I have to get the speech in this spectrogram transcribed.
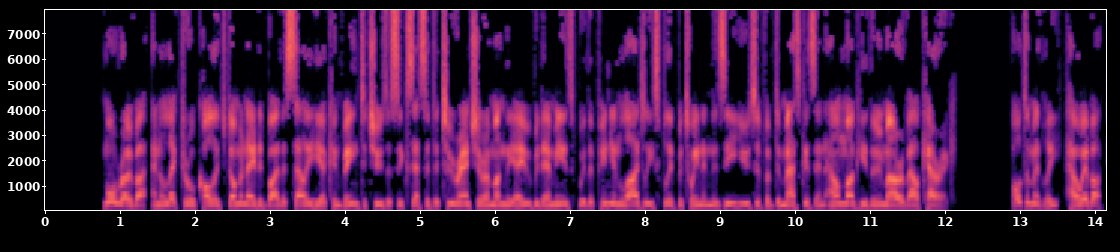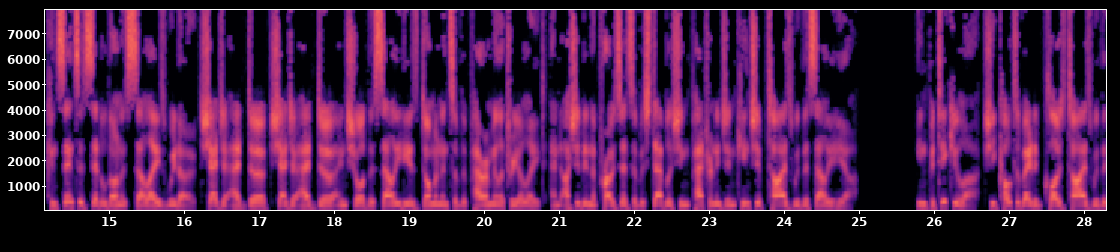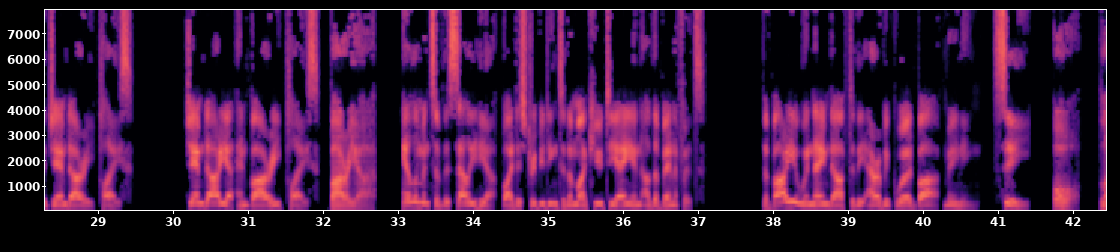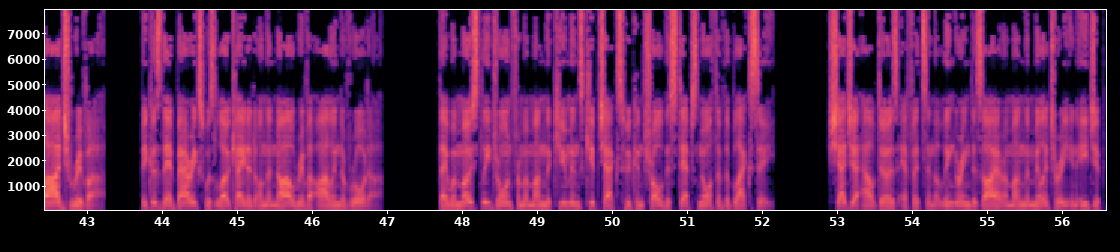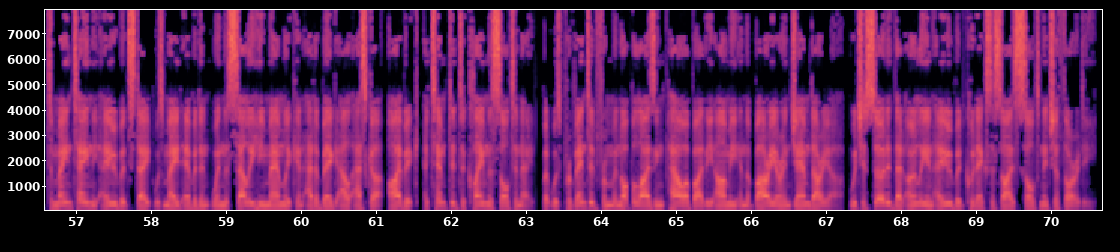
Moreover, an electoral college dominated by the Salihia convened to choose a successor to Turanshah among the Ayyubid emirs, with opinion largely split between an-Nazir Yusuf of Damascus and al-Mughith Umar of al-Karak. Ultimately, however, consensus settled on as Saleh's widow, Shaja ad-Dur. Shaja ad-Dur ensured the Salihiyya's dominance of the paramilitary elite, and ushered in a process of establishing patronage and kinship ties with the Salihia. In particular, she cultivated close ties with the Jamdari place, Jamdaria and Bahri place Baria elements of the Salihiyya, by distributing to them IQTA and other benefits. The Baria were named after the Arabic word bar, meaning sea or large river, because their barracks was located on the Nile River island of Rauda. They were mostly drawn from among the Cumans Kipchaks who controlled the steppes north of the Black Sea. Shaja al-Durr's efforts and the lingering desire among the military in Egypt to maintain the Ayyubid state was made evident when the Salihi Mamluk and Atabeg al-Askar, Aibak, attempted to claim the Sultanate, but was prevented from monopolizing power by the army and the Bahriya and Jamdaria, which asserted that only an Ayyubid could exercise sultanate authority.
